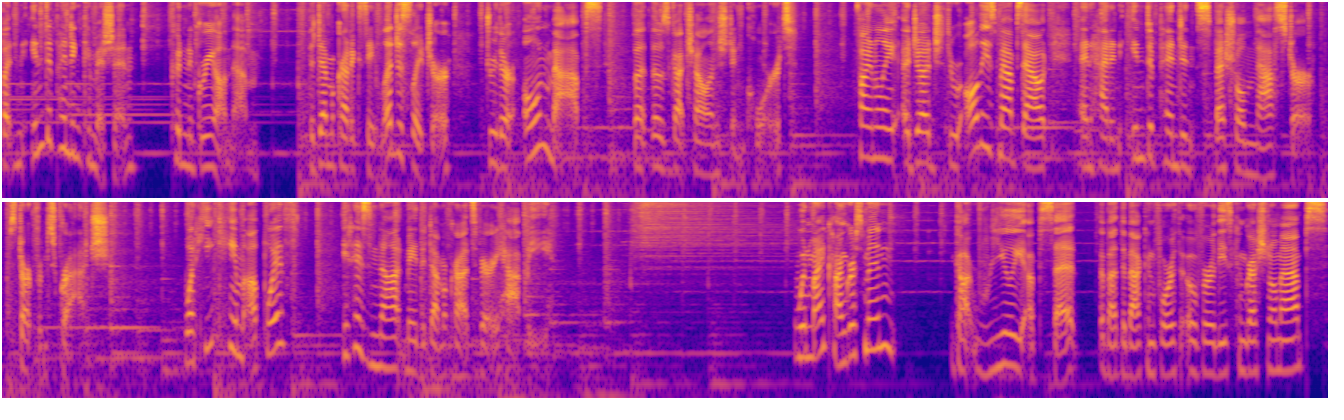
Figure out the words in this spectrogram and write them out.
but an independent commission couldn't agree on them. The Democratic state legislature drew their own maps, but those got challenged in court. Finally, a judge threw all these maps out and had an independent special master start from scratch. What he came up with, it has not made the Democrats very happy. When my congressman got really upset about the back and forth over these congressional maps,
